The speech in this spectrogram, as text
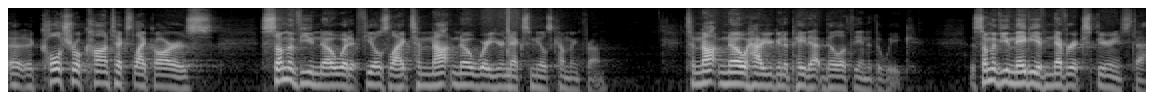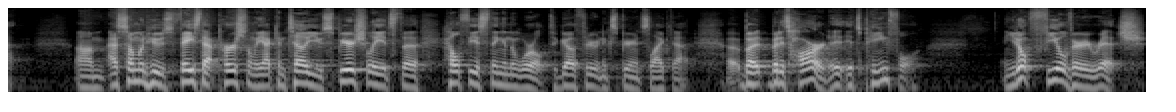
a cultural context like ours, some of you know what it feels like to not know where your next meal is coming from, to not know how you're going to pay that bill at the end of the week. Some of you maybe have never experienced that. Um, as someone who's faced that personally, I can tell you spiritually, it's the healthiest thing in the world to go through an experience like that. Uh, but, but it's hard, it, it's painful. And you don't feel very rich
